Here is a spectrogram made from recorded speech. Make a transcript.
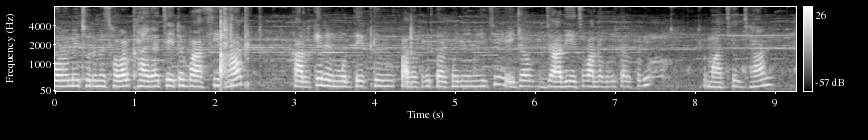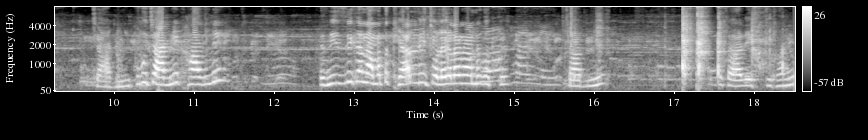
বড় মেয়ে ছোটো মেয়ে সবার খাওয়া গেছে। এটা বাসি ভাত। কালকের এর মধ্যে একটু বাঁধাকপির তরকারি নিয়ে নিয়েছি। এইটাও যা দিয়েছে বাঁধাকপির তরকারি। মাছের ঝাল চাটনি। পুরো চাটনি খাসনি। তো নিজলি কেন? আমার তো খেয়াল নেই চলে গেলাম রান্না করতে। চাটনি। আর একটুখানি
